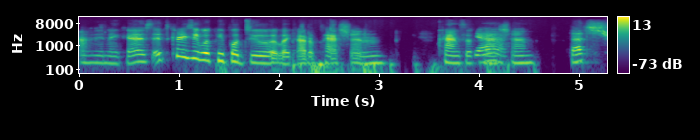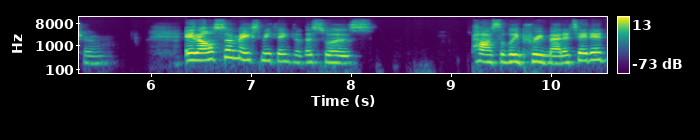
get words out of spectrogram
I mean, I guess it's crazy what people do, like out of passion, crimes of Yeah. passion. That's true. It also makes me think that this was possibly premeditated.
